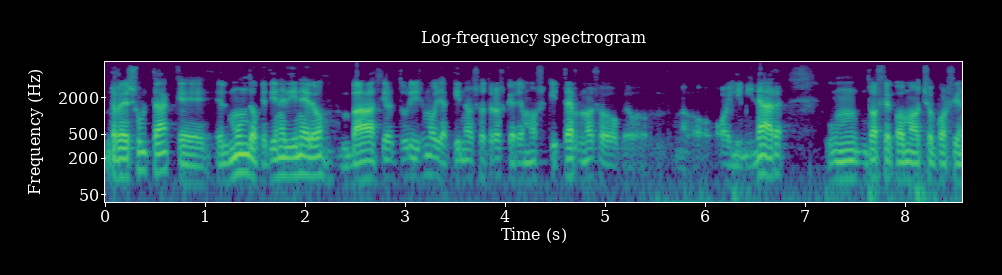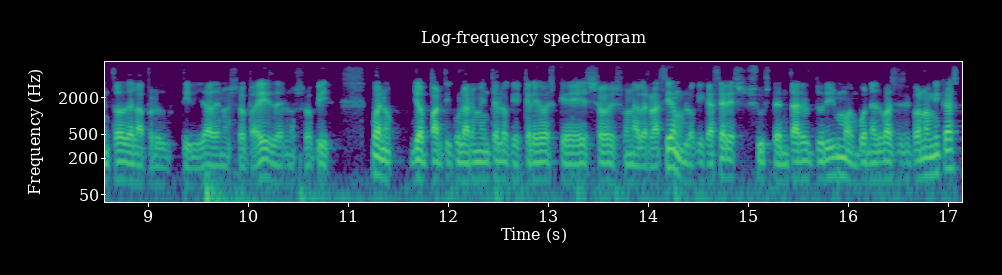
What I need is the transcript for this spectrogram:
resulta que el mundo que tiene dinero va hacia el turismo y aquí nosotros queremos quitarnos o, eliminar un 12,8% de la productividad de nuestro país, de nuestro PIB. Bueno, yo particularmente lo que creo es que eso es una aberración. Lo que hay que hacer es sustentar el turismo en buenas bases económicas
